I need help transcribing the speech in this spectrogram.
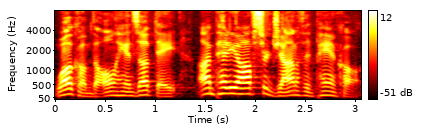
Welcome to All Hands Update. I'm Petty Officer Jonathan Pancall.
